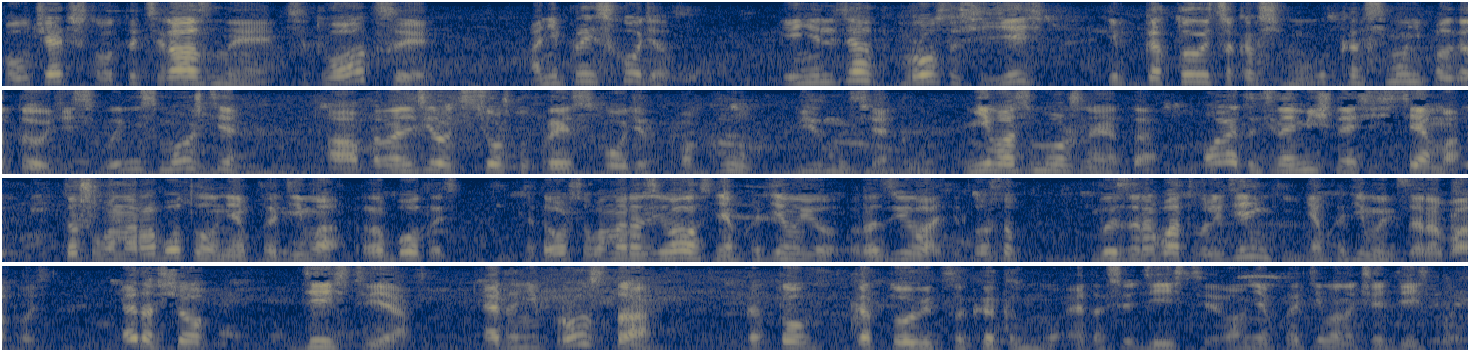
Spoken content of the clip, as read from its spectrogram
получается, что вот эти разные ситуации, они происходят. И нельзя просто сидеть и готовиться ко всему. Вы ко всему не подготовитесь. Вы не сможете проанализировать все, что происходит вокруг в бизнесе. Невозможно это. Но это динамичная система. Для того, чтобы она работала, необходимо работать. Для того, чтобы она развивалась, необходимо ее развивать. Для того, чтобы вы зарабатывали деньги, необходимо их зарабатывать. Это все действия. Это не просто готов, готовиться к этому, это все действие. Вам необходимо начать действовать.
